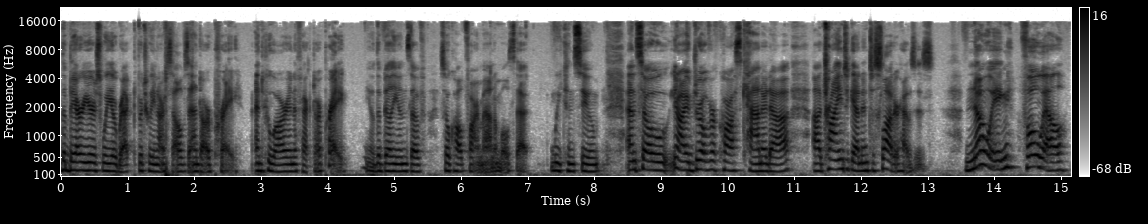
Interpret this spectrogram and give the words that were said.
the barriers we erect between ourselves and our prey, and who are in effect our prey. You know, the billions of so-called farm animals that we consume. And so, you know, I drove across Canada uh, trying to get into slaughterhouses, knowing full well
